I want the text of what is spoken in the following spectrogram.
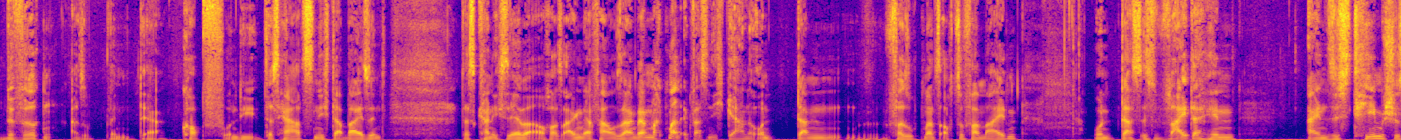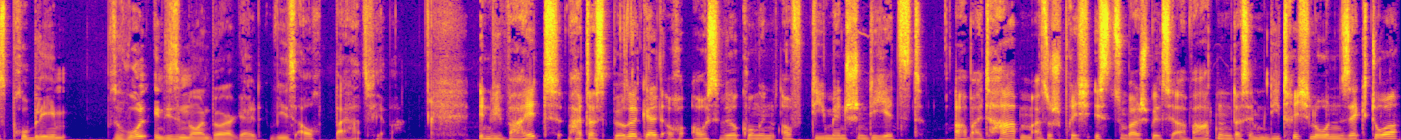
bewirken. Also wenn der Kopf und die, das Herz nicht dabei sind, das kann ich selber auch aus eigener Erfahrung sagen, dann macht man etwas nicht gerne und dann versucht man es auch zu vermeiden. Und das ist weiterhin ein systemisches Problem, sowohl in diesem neuen Bürgergeld, wie es auch bei Hartz IV war. Inwieweit hat das Bürgergeld auch Auswirkungen auf die Menschen, die jetzt Arbeit haben. Also sprich, ist zum Beispiel zu erwarten, dass im Niedriglohnsektor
